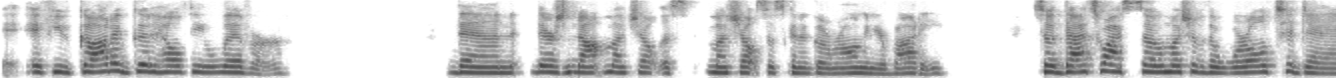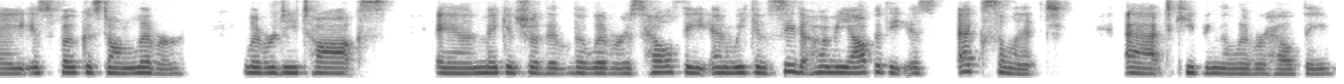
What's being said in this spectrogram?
If you've got a good, healthy liver, then there's not much else much else that's going to go wrong in your body. So that's why so much of the world today is focused on liver, liver detox, and making sure that the liver is healthy. And we can see that homeopathy is excellent at keeping the liver healthy.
